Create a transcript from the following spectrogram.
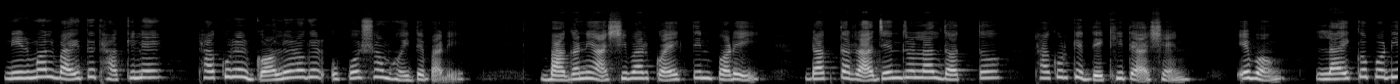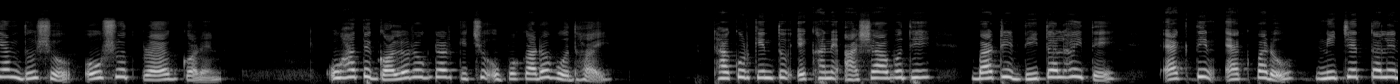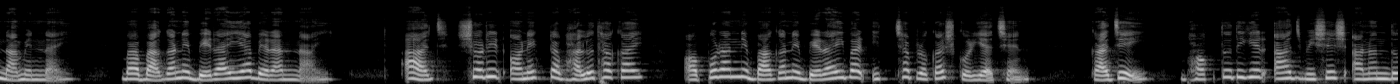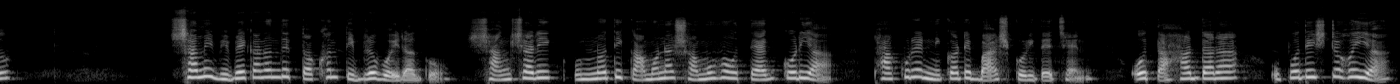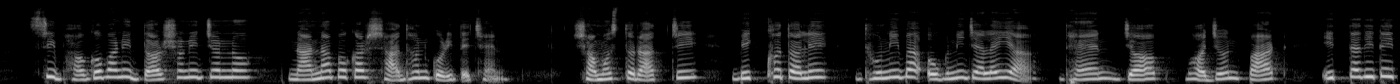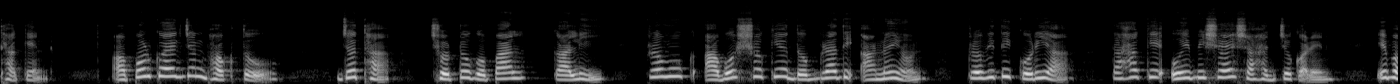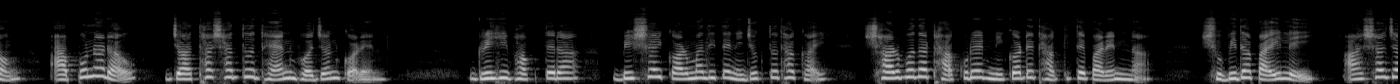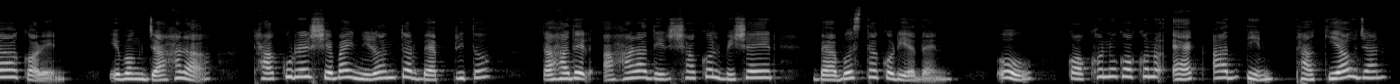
নির্মল বায়ুতে থাকিলে ঠাকুরের গলরোগের উপশম হইতে পারে। বাগানে আসিবার কয়েকদিন পরেই ডাক্তার রাজেন্দ্রলাল দত্ত ঠাকুরকে দেখিতে আসেন এবং লাইকোপোডিয়াম দুশো ঔষধ প্রয়োগ করেন। উহাতে গলরোগটার কিছু উপকারও বোধ হয়। ঠাকুর কিন্তু এখানে আসা অবধি বাটির দ্বিতল হইতে একদিন একবারও নিচের তলে নামেন নাই বা বাগানে বেড়াইয়া বেড়ান নাই। আজ শরীর অনেকটা ভালো থাকায় অপরাহ্নে বাগানে বেড়াইবার ইচ্ছা প্রকাশ করিয়াছেন। কাজেই ভক্তদিগের আজ বিশেষ আনন্দ। স্বামী বিবেকানন্দের তখন তীব্র বৈরাগ্য। সাংসারিক উন্নতি কামনা সমূহ ত্যাগ করিয়া ঠাকুরের নিকটে বাস করিতেছেন। ও তাহার দ্বারা উপদিষ্ট হইয়া শ্রী ভগবানের দর্শনের জন্য নানা প্রকার সাধন করিতেছেন। সমস্ত রাত্রি বৃক্ষতলে ধুনি বা অগ্নি জ্বালাইয়া ধ্যান, জপ, ভজন, পাঠ ইত্যাদিতেই থাকেন। অপর কয়েকজন ভক্ত, যথা ছোট গোপাল, কালী, প্রমুখ আবশ্যকীয় দ্রব্যাদি আনয়ন প্রভৃতি করিয়া তাহাকে ওই বিষয়ে সাহায্য করেন এবং আপনারাও যথাসাধ্য ধ্যান ভজন করেন। গৃহী ভক্তেরা বিষয় কর্মাদিতে নিযুক্ত থাকায় সর্বদা ঠাকুরের নিকটে থাকিতে পারেন না। সুবিধা পাইলেই আসা যাওয়া করেন এবং যাহারা ঠাকুরের সেবায় নিরন্তর ব্যাপৃত, তাহাদের আহারাদির সকল বিষয়ের ব্যবস্থা করিয়া দেন ও কখনো কখনো এক আধ দিন থাকিয়াও যান।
